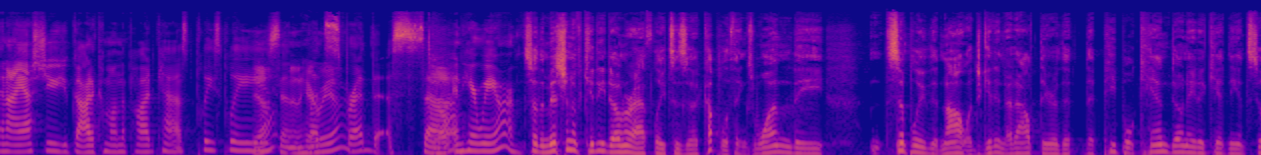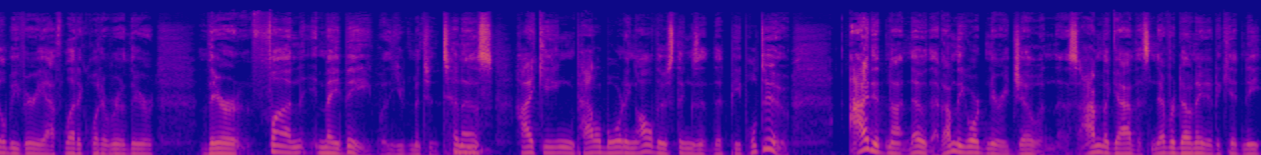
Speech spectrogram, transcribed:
And I asked you, you got to come on the podcast, please, please. Yeah, and, and here let's we are. spread this. So, Yeah. and here we are. So the mission of kidney donor athletes is a couple of things. One, the simply the knowledge, getting it out there that that people can donate a kidney and still be very athletic, whatever their their fun may be. You mentioned tennis, hiking, paddleboarding, all those things that, that people do. I did not know that. I'm the ordinary Joe in this. I'm the guy that's never donated a kidney,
